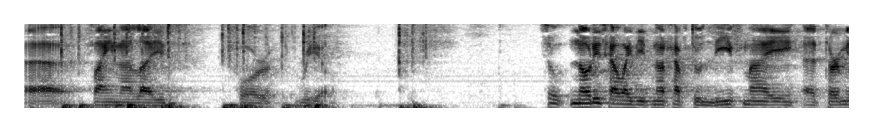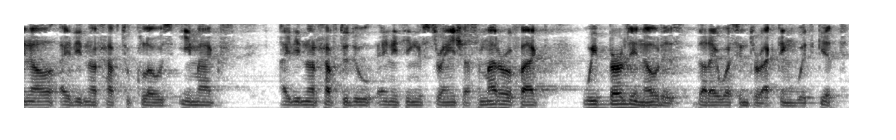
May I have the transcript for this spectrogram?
uh, finalize for real. So notice how I did not have to leave my uh, terminal. I did not have to close Emacs. I did not have to do anything strange. As a matter of fact, we barely noticed that I was interacting with Git.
